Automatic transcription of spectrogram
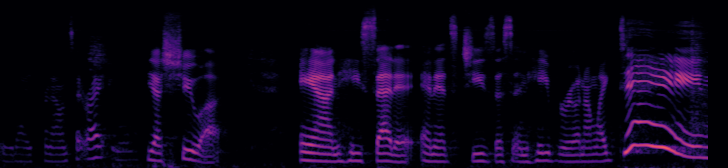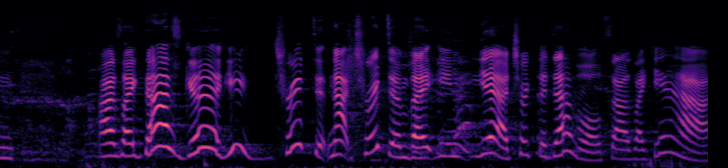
Did I pronounce it right? Yeshua. And he said it, and it's Jesus in Hebrew. And I'm like, dang. I was like, that's good. You tricked him. Not tricked him, but you, yeah, tricked the devil. So I was like, yeah.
